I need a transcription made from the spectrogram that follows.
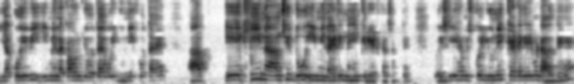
या कोई भी ईमेल अकाउंट जो होता है, वो यूनिक होता है। आप एक ही नाम से दो ईमेल आईडी नहीं क्रिएट कर सकते। तो इसलिए हम इसको यूनिक कैटेगरी में डालते हैं।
